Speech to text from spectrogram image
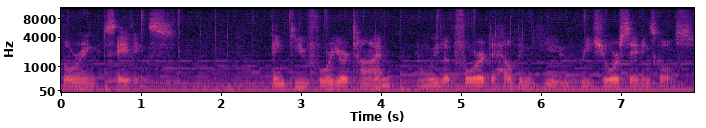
boring savings. Thank you for your time, and we look forward to helping you reach your savings goals.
